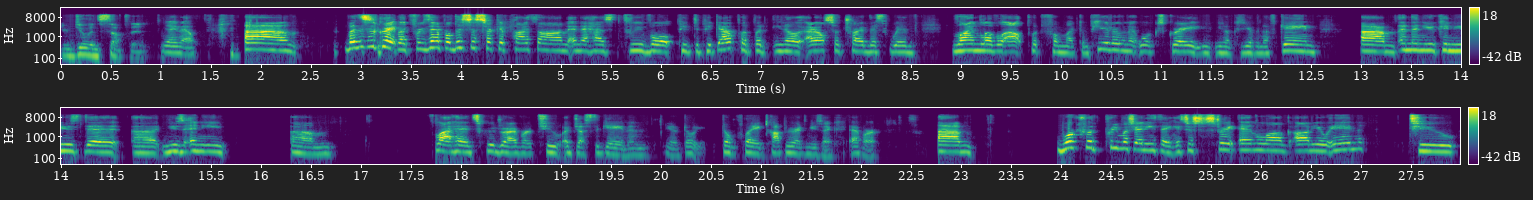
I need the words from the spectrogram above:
you're doing something. Yeah, I know. Um, but this is great. Like for example, this is Circuit Python, and it has three volt peak to peak output. But you know, I also tried this with line level output from my computer, and it works great. You know, because you have enough gain. Um, and then you can use the uh, use any um, flathead screwdriver to adjust the gain, and you know, don't don't play copyright music ever. Um, works with pretty much anything. It's just straight analog audio in to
